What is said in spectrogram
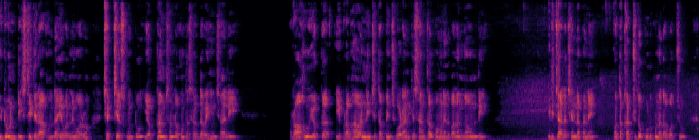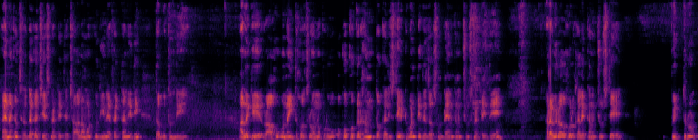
ఇటువంటి స్థితి రాకుండా ఎవరిని వారు చెక్ చేసుకుంటూ యొక్క అంశంలో కొంత శ్రద్ధ వహించాలి. రాహు యొక్క ఈ ప్రభావం నుంచి తప్పించుకోవడానికి సంకల్పం అనేది బలంగా ఉండి ఇది చాలా చిన్న పనే. కొంత ఖర్చుతో కూడుకున్నది అవ్వచ్చు. అయినా కానీ శ్రద్ధగా చేసినట్టయితే చాలా మటుకు దీని ఎఫెక్ట్ అనేది తగ్గుతుంది. అలాగే రాహువు నైన్త్ హౌస్లో ఉన్నప్పుడు ఒక్కొక్క గ్రహంతో కలిస్తే ఎటువంటి రిజల్ట్స్ ఉంటాయని కనుక చూసినట్టయితే రవి రాహుల కలెక్ట్ కనుక చూస్తే పితృ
